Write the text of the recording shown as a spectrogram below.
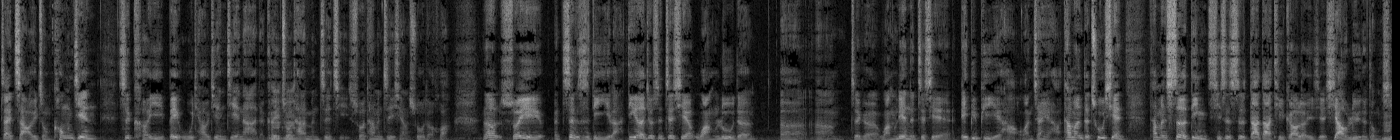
在找一种空间，是可以被无条件接纳的，可以做他们自己，说他们自己想说的话。然后所以这个是第一啦，第二就是这些网络的。呃呃，这个网恋的这些 A P P 也好，网站也好，他们的出现，他们设定其实是大大提高了一些效率的东西。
